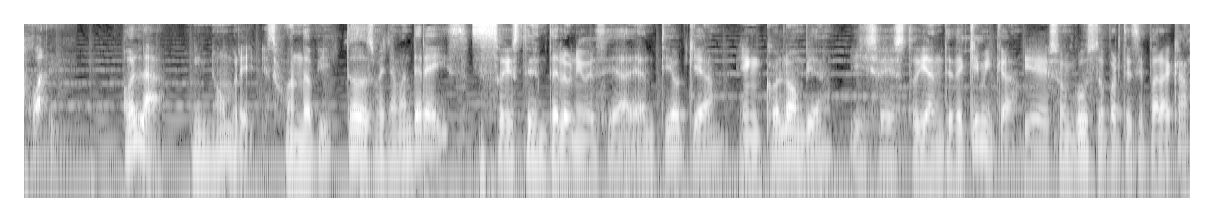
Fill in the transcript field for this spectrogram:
Juan. Hola, mi nombre es Juan David, todos me llaman Dereis, soy estudiante de la Universidad de Antioquia en Colombia y soy estudiante de química y es un gusto participar acá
